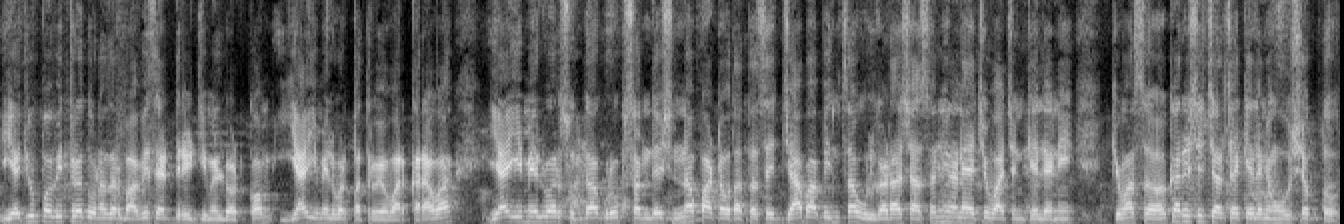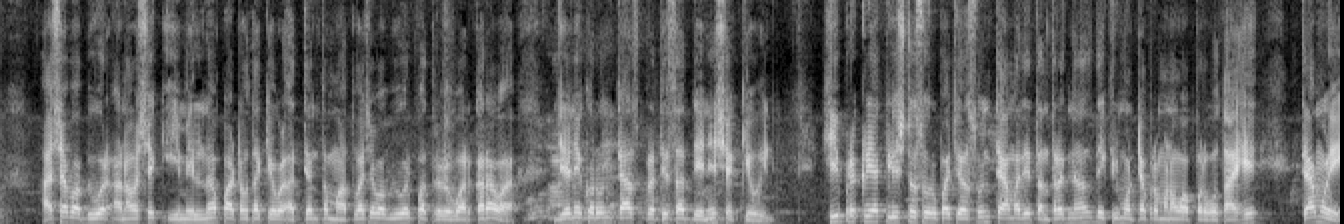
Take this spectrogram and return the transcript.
यजू पवित्र दोन हजार बावीस at the rate Gmail dot com या ईमेलवर पत्रव्यवहार करावा. या ईमेलवर सुद्धा ग्रुप संदेश न पाठवता तसेच ज्या बाबींचा उलगडा शासन निर्णयाचे वाचन केल्याने किंवा सहकार्याशी चर्चा केल्याने होऊ शकतो. अशा बाबीवर अनावश्यक ईमेल न पाठवता केवळ अत्यंत महत्त्वाच्या बाबीवर पत्रव्यवहार करावा जेणेकरून त्यास प्रतिसाद देणे शक्य होईल. ही प्रक्रिया क्लिष्ट स्वरूपाची असून त्यामध्ये तंत्रज्ञानाचा देखील मोठ्या प्रमाणात वापर होत आहे. त्यामुळे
